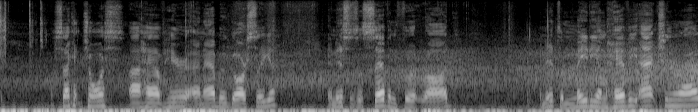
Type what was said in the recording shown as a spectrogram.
The second choice I have here an Abu Garcia, and this is a seven foot rod, and it's a medium heavy action rod.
